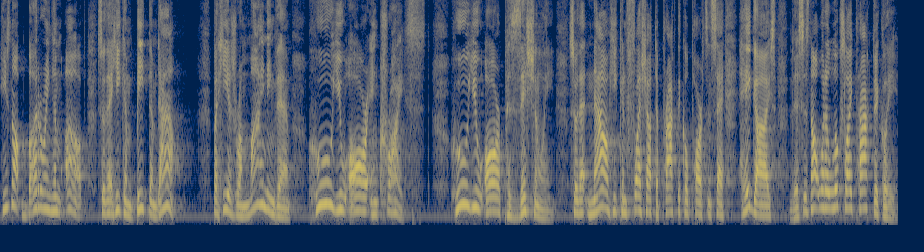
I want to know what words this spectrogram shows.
He's not buttering him up so that he can beat them down, but he is reminding them who you are in Christ, who you are positionally, so that now he can flesh out the practical parts and say, hey guys, this is not what it looks like practically.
